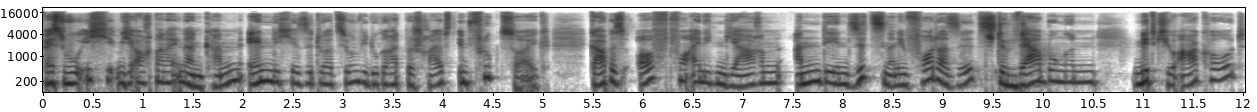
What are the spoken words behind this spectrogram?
Weißt du, wo ich mich auch daran erinnern kann? Ähnliche Situation, wie du gerade beschreibst, im Flugzeug gab es oft vor einigen Jahren an den Sitzen, an dem Vordersitz, Stimmt. Werbungen mit QR-Code.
